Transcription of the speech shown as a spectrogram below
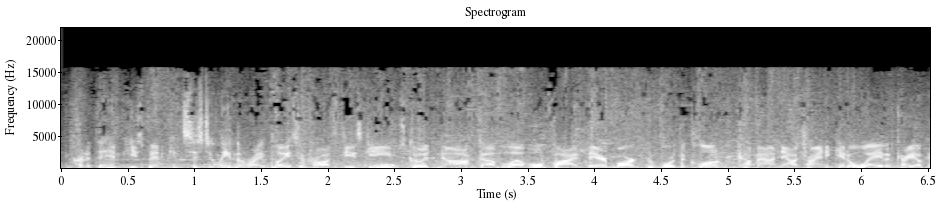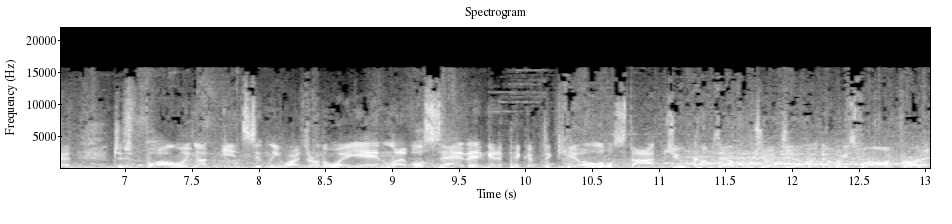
And credit to him, he's been consistently in the right place across these games. Good knock up, level 5 there. Mark before the clone could come out. Now trying to get away, but CarioK just following up instantly. Wizer on the way in, level 7. Going to pick up the kill. A little stop juke comes out from JunJia, but nobody's falling for it.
